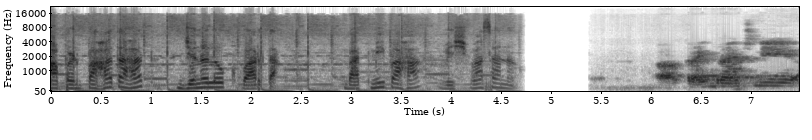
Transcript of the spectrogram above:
आपण पाहत आहात जनलोक वार्ता. बातमी पहा विश्वासानं. क्राईम ब्रांचने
